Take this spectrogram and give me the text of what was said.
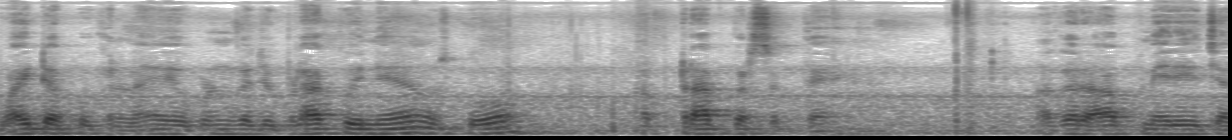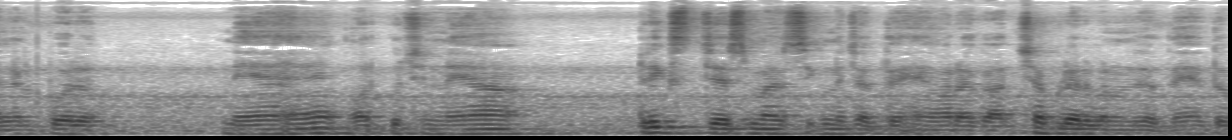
वाइट आपको खेलना है ओपोनेंट का जो ब्लैक कोइन है, उसको आप ट्रैप कर सकते हैं। अगर आप मेरे चैनल पर नया हैं और कुछ नया ट्रिक्स चेस में सीखना चाहते हैं और अगर अच्छा प्लेयर बनना चाहते हैं तो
